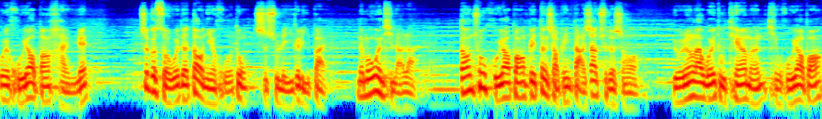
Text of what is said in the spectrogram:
为胡耀邦喊冤。这个所谓的悼念活动持续了一个礼拜。那么问题来了，当初胡耀邦被邓小平打下去的时候，有人来围堵天安门挺胡耀邦，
